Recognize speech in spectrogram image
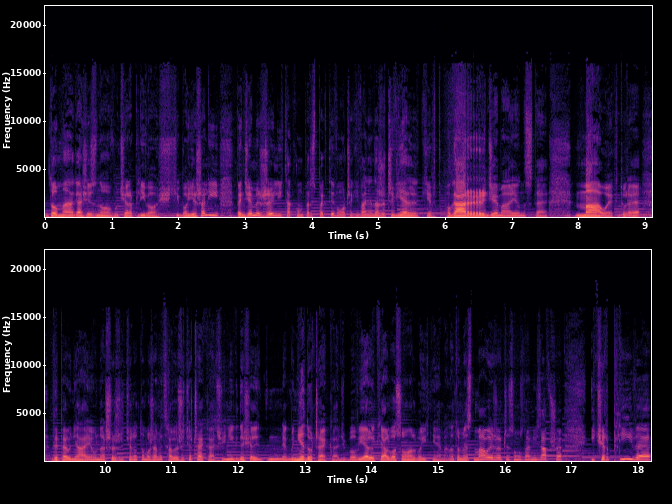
domaga się znowu cierpliwości, bo jeżeli będziemy żyli taką perspektywą oczekiwania na rzeczy wielkie, w pogardzie mając te małe, które wypełniają nasze życie, no to możemy całe życie czekać i nigdy się mm, jakby nie doczekać, bo wielkie albo są, albo ich nie ma. Natomiast małe rzeczy są z nami zawsze i cierpliwe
